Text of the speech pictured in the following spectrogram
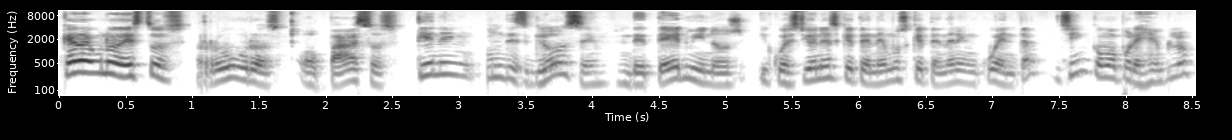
Cada uno de estos rubros o pasos tienen un desglose de términos y cuestiones que tenemos que tener en cuenta, ¿sí? como por ejemplo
